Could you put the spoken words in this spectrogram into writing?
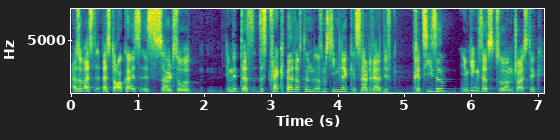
Also bei, bei Stalker ist, ist halt so, das, das Trackpad auf dem, auf dem Steam Deck ist halt relativ präzise im Gegensatz zu einem Joystick.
